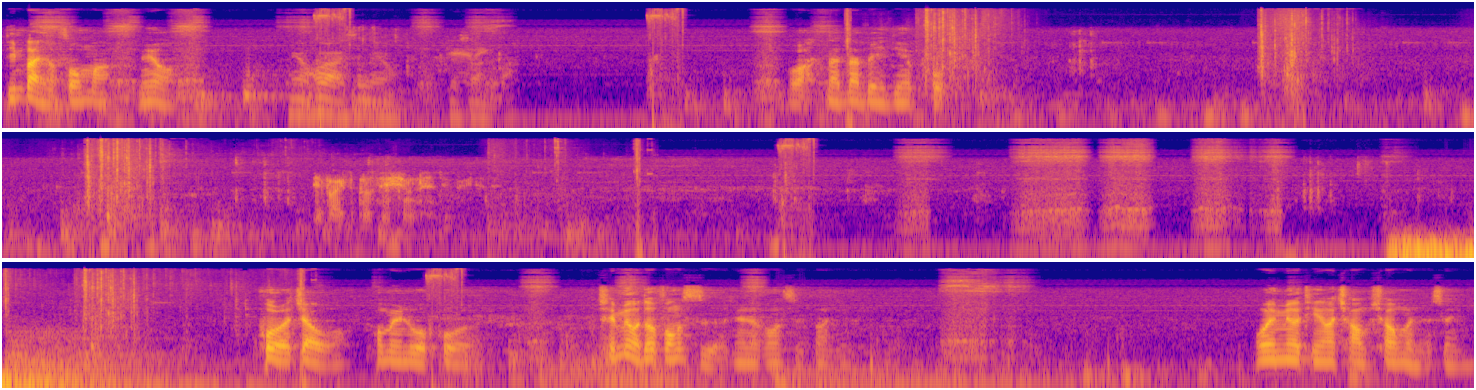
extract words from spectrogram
Demon 顶板有风吗？没有。没有，后来是没有，就算了吧。哇，那那边一定会破。破了叫我，后面如果破了，前面我都封死了，现在封死，放心。我也没有听到敲敲门的声音，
